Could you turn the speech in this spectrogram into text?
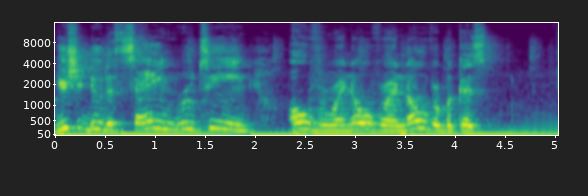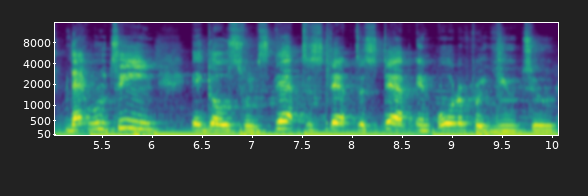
You should do the same routine over and over and over because that routine it goes from step to step to step in order for you to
